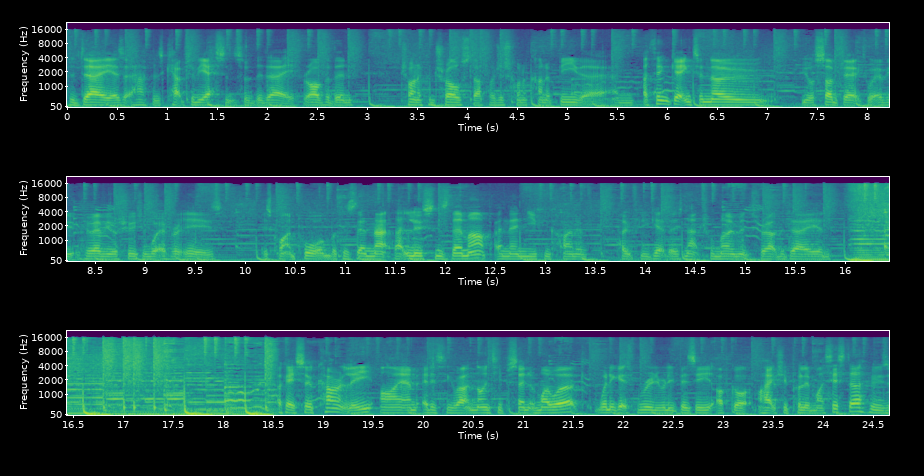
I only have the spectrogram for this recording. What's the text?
the day as it happens, capture the essence of the day, rather than trying to control stuff. I just want to kind of be there. And I think getting to know your subject, whatever, whoever you're shooting, whatever it is, is quite important because then that, that loosens them up and then you can kind of hopefully get those natural moments throughout the day. And Okay, so currently I am editing about 90% of my work. When it gets really, really busy, I've got, I actually pull in my sister, who's,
